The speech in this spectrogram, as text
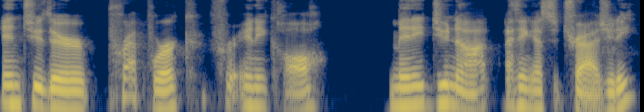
into their prep work for any call. Many do not. I think that's a tragedy.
